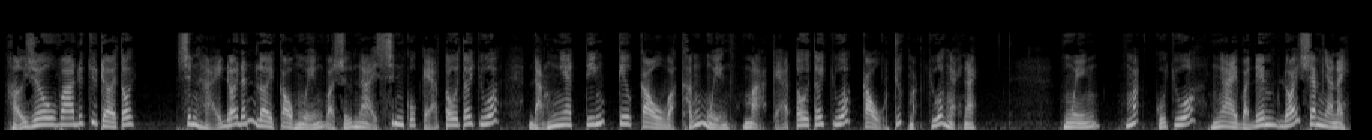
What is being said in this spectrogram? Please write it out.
hỡi rêu va Đức Chúa Trời tôi, xin hãy đối đến lời cầu nguyện và sự nài xin của kẻ tôi tới Chúa, đặng nghe tiếng kêu cầu và khẩn nguyện mà kẻ tôi tới Chúa cầu trước mặt Chúa ngày nay. Nguyện mắt của Chúa ngày và đêm đói xem nhà này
